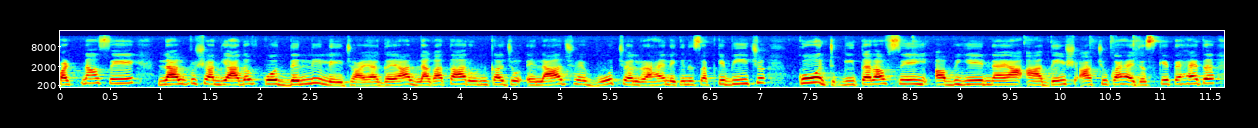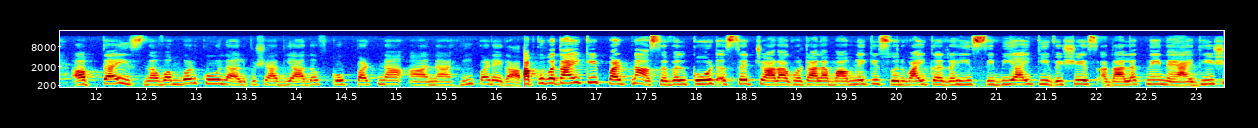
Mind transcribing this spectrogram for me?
पटना से लालू प्रसाद यादव को दिल्ली ले जाया गया। लगातार उनका जो इलाज है, वो चल रहा है, लेकिन सबके बीच कोर्ट की तरफ़ से अब ये नया आदेश आ चुका है, जिसके तहत अब 23 नवंबर को लालू प्रसाद यादव को पटना आना ही पड़ेगा। आपको बताएँ कि पटना सिविल कोर्ट स्थित चारा घोटाला मामले की सुनवाई कर रही सीबीआई की विशेष अदालत ने न्यायाधीश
